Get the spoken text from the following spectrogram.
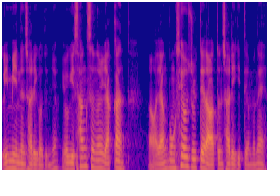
의미 있는 자리거든요. 여기 상승을 약간 어, 양봉 세워줄 때 나왔던 자리이기 때문에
